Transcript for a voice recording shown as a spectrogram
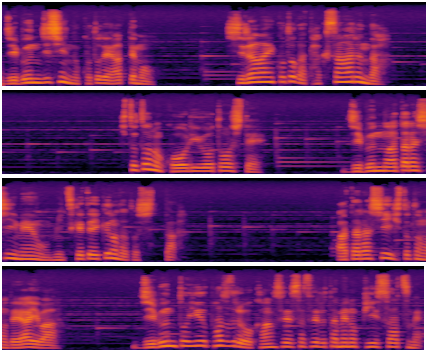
自分自身のことであっても知らないことがたくさんあるんだ。人との交流を通して自分の新しい面を見つけていくのだと知った。新しい人との出会いは自分というパズルを完成させるためのピース集め。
